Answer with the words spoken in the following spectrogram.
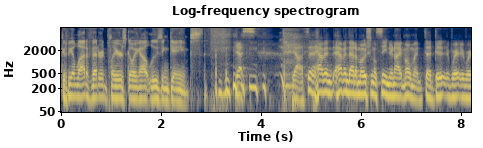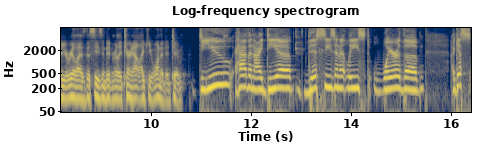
to be a lot of veteran players going out losing games. yes. yeah, having having that emotional senior night moment that did, where where you realize the season didn't really turn out like you wanted it to. Do you have an idea this season at least where the I guess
